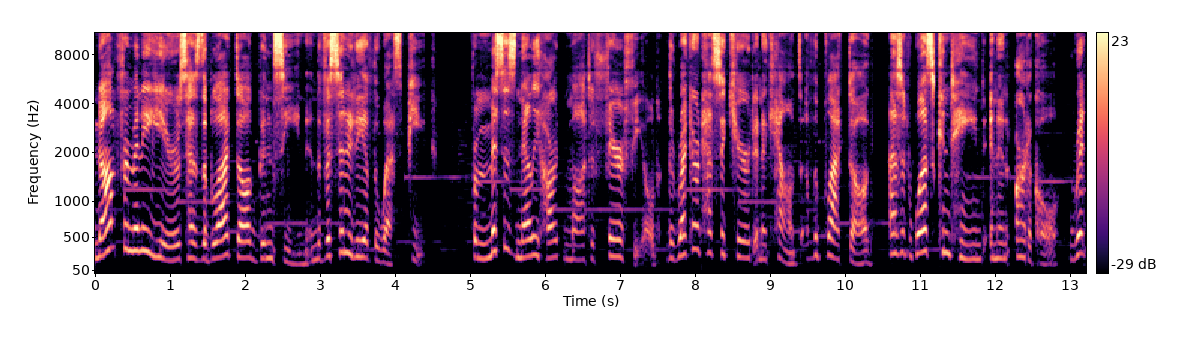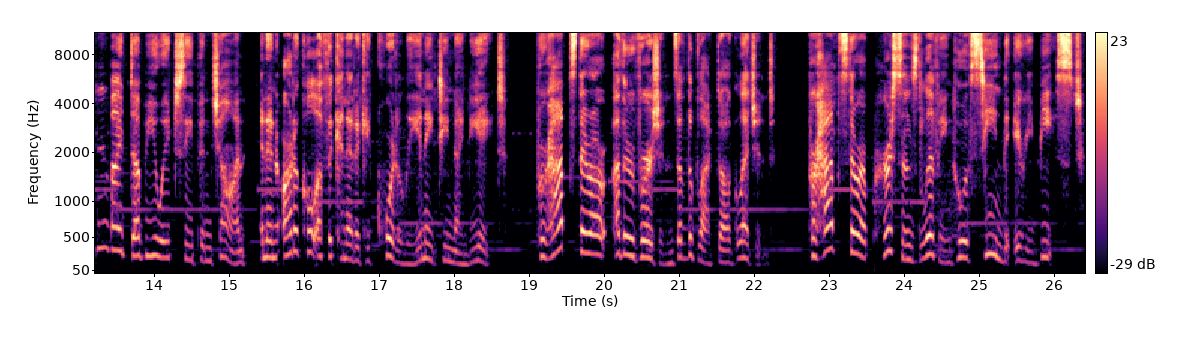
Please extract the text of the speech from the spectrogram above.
Not for many years has the black dog been seen in the vicinity of the West Peak. From Mrs. Nellie Hart Mott of Fairfield, the record has secured an account of the black dog as it was contained in an article written by W.H.C. Pynchon in an article of the Connecticut Quarterly in 1898. Perhaps there are other versions of the black dog legend. Perhaps there are persons living who have seen the eerie beast.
